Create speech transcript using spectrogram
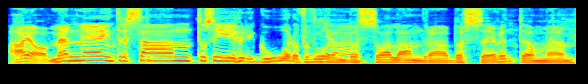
ja, ja men eh, intressant att se hur det går då för våran Ja. bössa och alla andra bössor. Jag vet inte om...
